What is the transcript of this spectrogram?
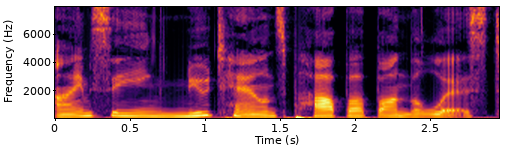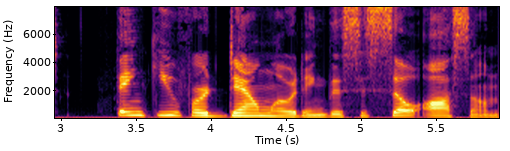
I'm seeing new towns pop up on the list. Thank you for downloading. This is so awesome.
